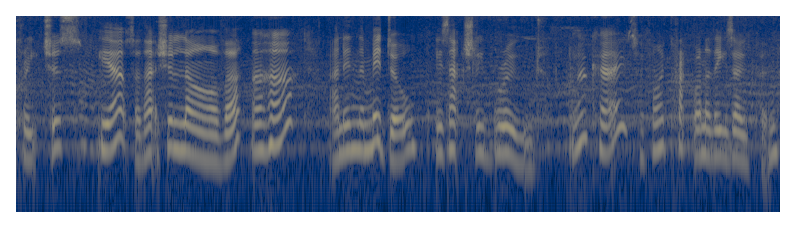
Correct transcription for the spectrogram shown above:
creatures. Yep. So that's your larva, Uh huh. and in the middle is actually brood. Okay. So if I crack one of these open,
